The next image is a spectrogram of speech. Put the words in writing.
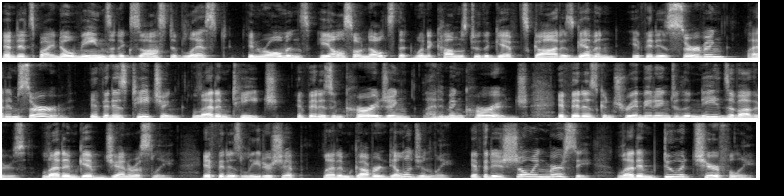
And it's by no means an exhaustive list. In Romans, he also notes that when it comes to the gifts God has given, if it is serving, let him serve. If it is teaching, let him teach. If it is encouraging, let him encourage. If it is contributing to the needs of others, let him give generously. If it is leadership, let him govern diligently. If it is showing mercy, let him do it cheerfully.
